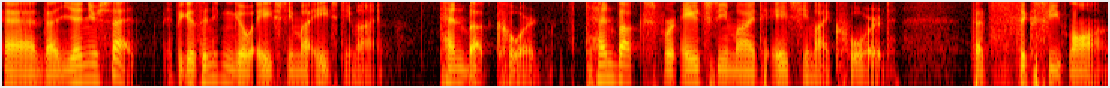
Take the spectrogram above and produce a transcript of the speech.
and then you're set. Because then you can go HDMI, HDMI. 10 buck cord. It's 10 bucks for an HDMI to HDMI cord that's six feet long.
